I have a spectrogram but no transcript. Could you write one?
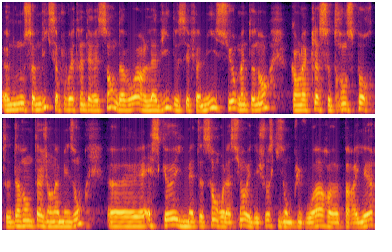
euh, nous nous sommes dit que ça pouvait être intéressant d'avoir l'avis de ces familles sur maintenant, quand la classe se transporte davantage dans la maison, euh, est-ce qu'ils mettent ça en relation avec des choses qu'ils ont pu voir par ailleurs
